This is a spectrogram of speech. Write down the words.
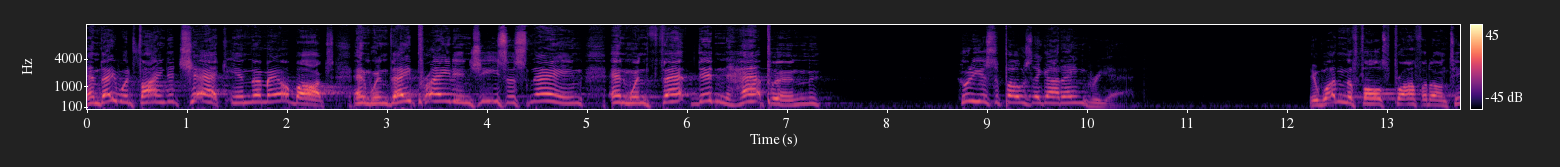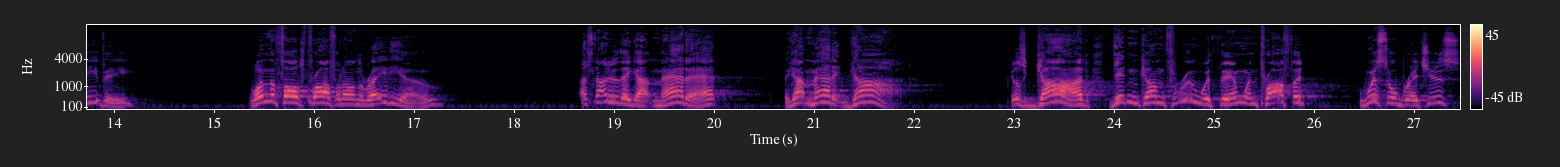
and they would find a check in the mailbox. And when they prayed in Jesus' name, and when that didn't happen, who do you suppose they got angry at? It wasn't the false prophet on TV, it wasn't the false prophet on the radio. That's not who they got mad at. They got mad at God. Because God didn't come through with them when Prophet Whistlebritches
